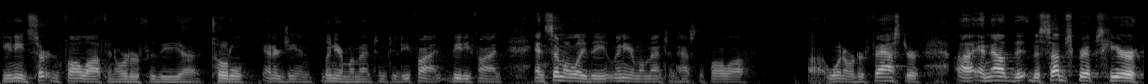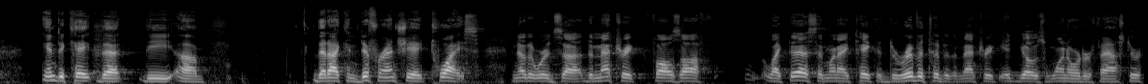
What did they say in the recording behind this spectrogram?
you need certain fall off in order for the uh, total energy and linear momentum to define, be defined. And similarly, the linear momentum has to fall off uh, one order faster. Uh, and now the, the, subscripts here indicate that, the, um, that I can differentiate twice. In other words, uh, the metric falls off like this, and when I take the derivative of the metric, it goes one order faster.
